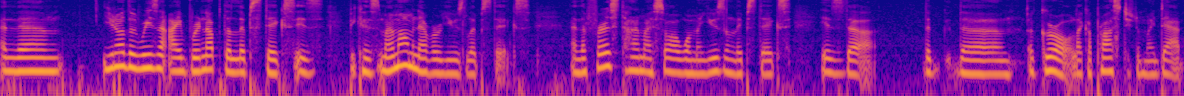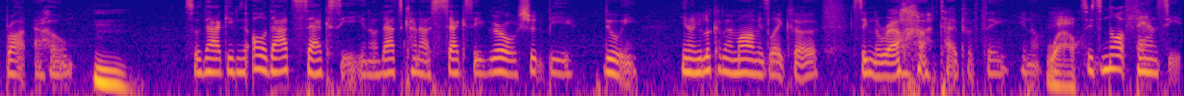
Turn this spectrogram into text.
and then, you know, the reason I bring up the lipsticks is because my mom never used lipsticks, and the first time I saw a woman using lipsticks is the, the the a girl like a prostitute my dad brought at home. Mm. So that gives me, oh, that's sexy. You know, that's kind of sexy girl should be doing. You know, you look at my mom, it's like a Cinderella type of thing, you know. Wow. So it's not fancy.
